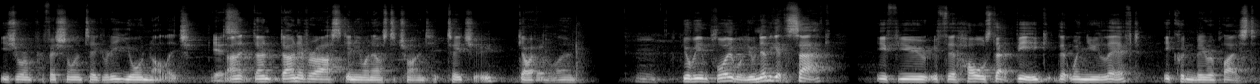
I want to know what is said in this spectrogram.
is your own professional integrity, your knowledge. Yes. Don't, don't, don't ever ask anyone else to try and t- teach you. Go out and learn. Mm. You'll be employable. You'll never get the sack if you if the hole's that big that when you left it couldn't be replaced.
